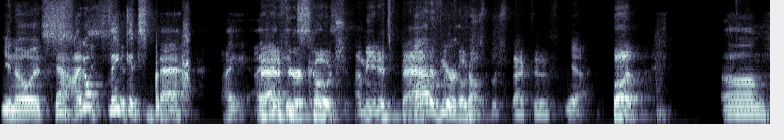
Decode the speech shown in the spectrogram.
you know, it's Yeah, I don't it's- think it's bad. I, I Bad if you're a coach. I mean, it's bad, Bad if from you're a a coach's coach. perspective, yeah. but Um,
